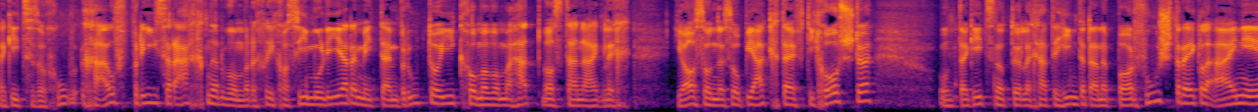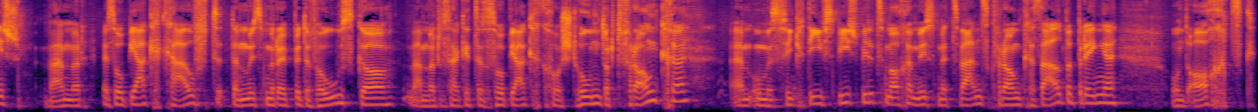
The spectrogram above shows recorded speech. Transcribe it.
Da gibt es so Kaufpreisrechner, wo man ein bisschen simulieren kann mit dem Bruttoeinkommen, das man hat, was dann eigentlich ja, so ein Objekt kosten. Und da gibt es natürlich auch dahinter dann ein paar Faustregeln. Eine ist, wenn man ein Objekt kauft, dann muss man etwa davon ausgehen, wenn man sagt, das Objekt kostet 100 Franken, ähm, um ein fiktives Beispiel zu machen, müssen wir 20 Franken selber bringen und 80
